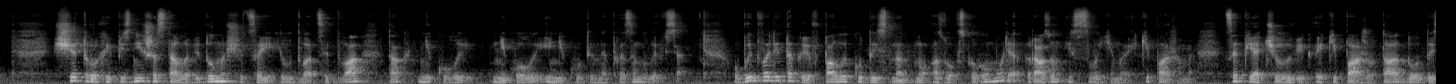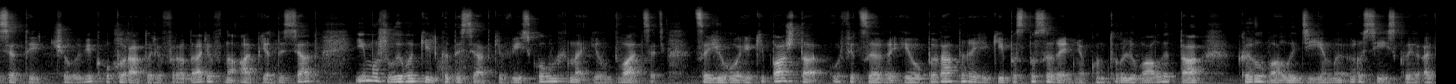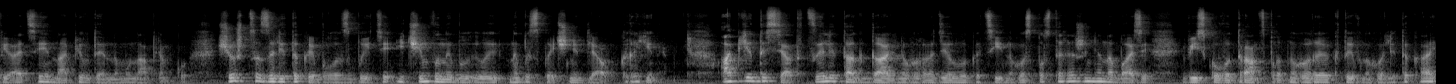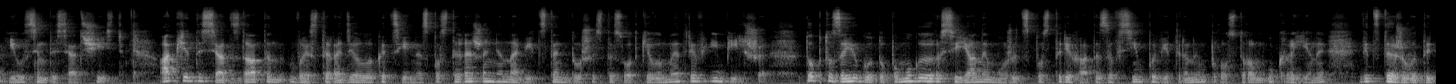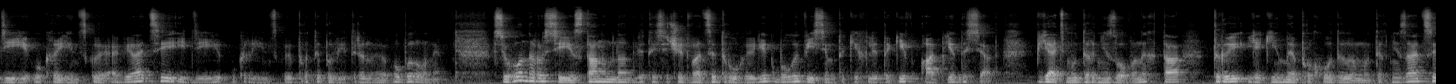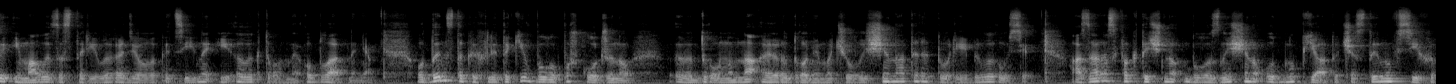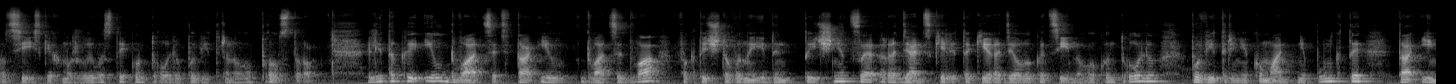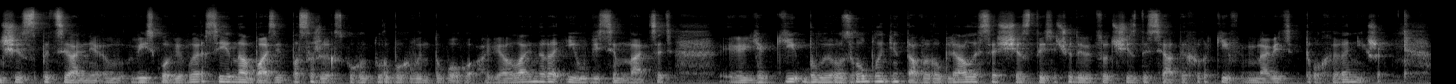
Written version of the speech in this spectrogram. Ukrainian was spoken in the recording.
Ще трохи пізніше стало відомо, що цей Іл-22 так ніколи, ніколи і нікуди не приземлився. Обидва літаки впали кудись на дно Азовського моря разом із своїми екіпажами. Це 5 чоловік екіпажу та до 10 чоловік операторів радарів на А-50 і, можливо, кілька десятків військових на Іл-20. Це його екіпаж та офіцери і оператори, які безпосередньо контролювали та керували діями російської авіації на південному напрямку. Що ж це за літаки були збиті і чим вони були небезпечні для України? України. А-50 це літак дальнього радіолокаційного спостереження на базі військово-транспортного реактивного літака Іл-76. А-50 здатен вести радіолокаційне спостереження на відстань до 600 км і більше. Тобто, за його допомогою росіяни можуть спостерігати за всім повітряним простором України, відстежувати дії української авіації і дії української протиповітряної оборони. Всього на Росії станом на 2022 рік було 8 таких літаків А-50, 5 модернізованих та 3, які не проходили модернізацію і мали застаріле радіолокаційне і електронне обладнання. Один з таких літаків було пошкоджено дроном на аеродромі Мачулищі на території Білорусі. А зараз фактично було знищено одну п'яту частину всіх російських можливостей контролю повітряного простору. Літаки Іл-20 та Іл-22 фактично вони ідентичні. Це радянські літаки радіолокаційного контролю, повітряні командні пункти та інші спеціальні військові версії на базі пасажирського турбогвинтового авіалайнера Іл-18, е, які були розроблені та вироблялися ще з 1960-х років, навіть трохи раніше.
